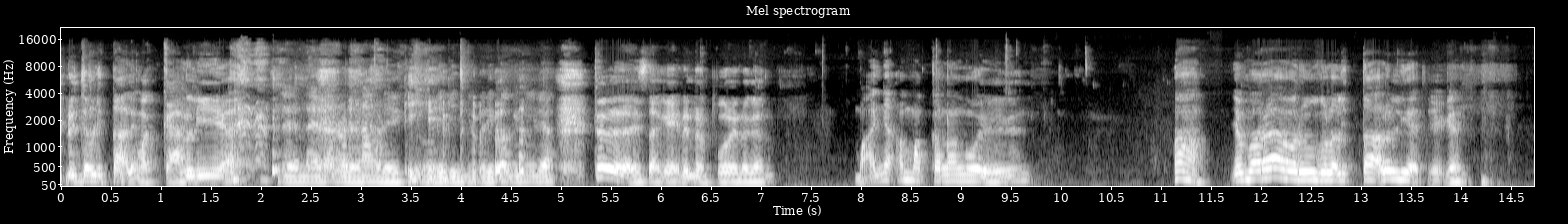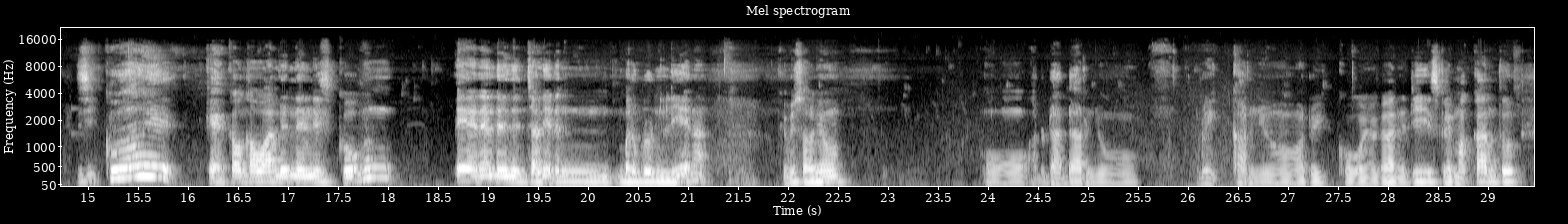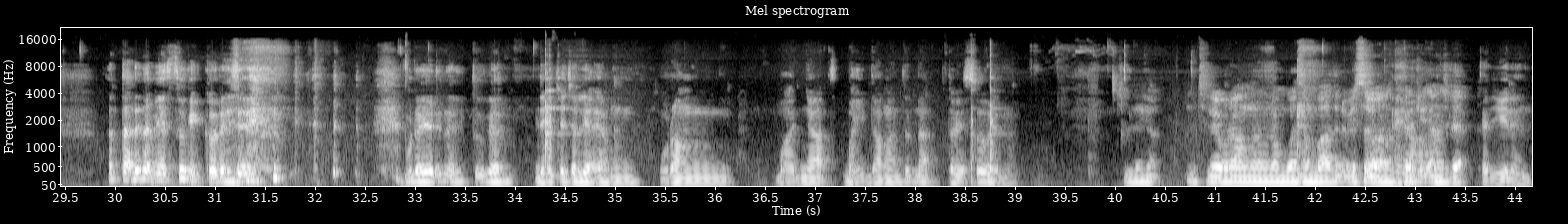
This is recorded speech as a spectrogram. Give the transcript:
Dua jam litak lek makan li ya dan daerah udah nang udah gini udah gini udah kau gini dia tuh udah bisa kayak dan nepol itu kan. Banyak makanan gue ya kan. Ah yang bara baru gue litak lo lihat ya kan? Di siku ale kayak kawan-kawan dan yang di siku kan eh dan dan dan cari dan baru baru lihat nak. Kayak misalnya oh ada dadarnya ada ikannya ada iko ya kan? Jadi sekali makan tuh tak ada tak biasa kayak kau dari sini budaya dia nah itu kan. Jadi caca lihat yang orang banyak bahidangan tuh nak terbiasa ya nah. Cile orang membuat sambal itu biasa Iya. kaji yang cile kaji dan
